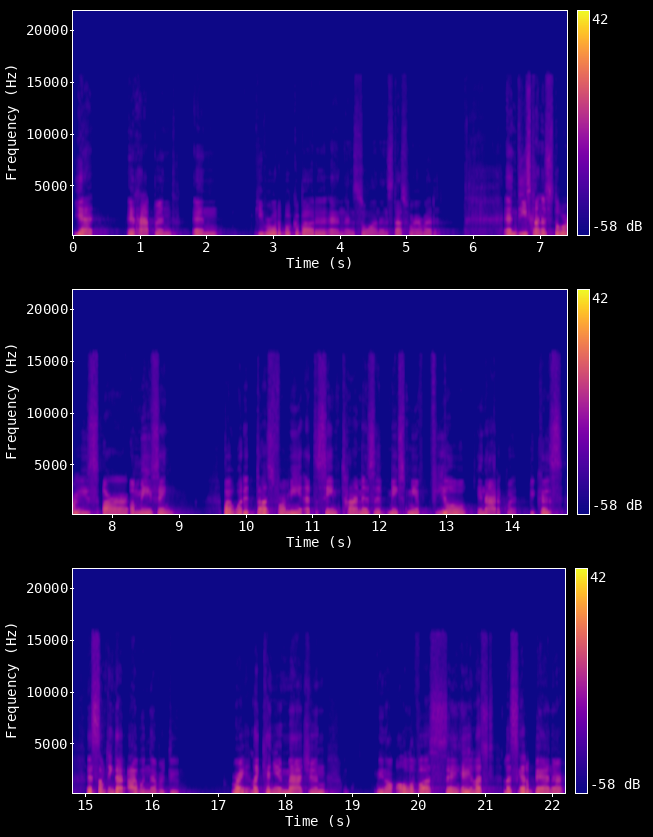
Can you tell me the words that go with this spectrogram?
Yet it happened, and he wrote a book about it, and, and so on, and that's where I read it. And these kind of stories are amazing, But what it does for me at the same time is it makes me feel inadequate because it's something that I would never do. Right? Like, can you imagine, you know, all of us saying, hey, let's, let's get a banner,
